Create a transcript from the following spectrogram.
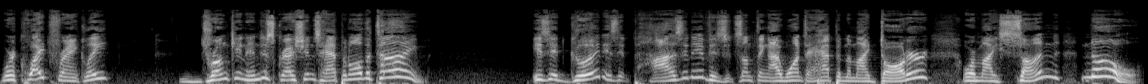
where quite frankly, drunken indiscretions happen all the time? Is it good? Is it positive? Is it something I want to happen to my daughter or my son? No.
